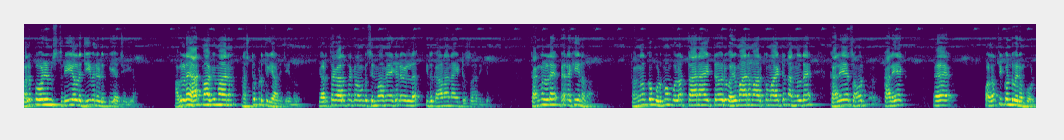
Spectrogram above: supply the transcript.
പലപ്പോഴും സ്ത്രീകളുടെ ജീവൻ എടുക്കുകയാണ് ചെയ്യുക. അവരുടെ ആത്മാഭിമാനം നഷ്ടപ്പെടുത്തുകയാണ് ചെയ്യുന്നത്. ഈ അടുത്ത കാലത്തൊക്കെ നമുക്ക് സിനിമാ മേഖലകളിൽ ഇത് കാണാനായിട്ട് സാധിക്കും. തങ്ങളുടെ ബലഹീനത തങ്ങൾക്ക് കുടുംബം പുലർത്താനായിട്ട് ഒരു വരുമാന മാർഗമായിട്ട് തങ്ങളുടെ കലയെ സമർ കലയെ വളർത്തിക്കൊണ്ടുവരുമ്പോൾ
